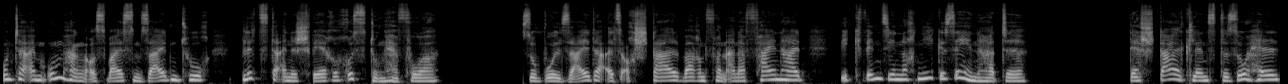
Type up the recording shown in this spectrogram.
Unter einem Umhang aus weißem Seidentuch blitzte eine schwere Rüstung hervor. Sowohl Seide als auch Stahl waren von einer Feinheit, wie Quinn sie noch nie gesehen hatte. Der Stahl glänzte so hell,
